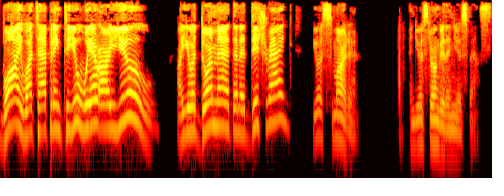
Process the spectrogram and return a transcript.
Why? What's happening to you? Where are you? Are you a doormat and a dish rag? You're smarter and you're stronger than your spouse.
